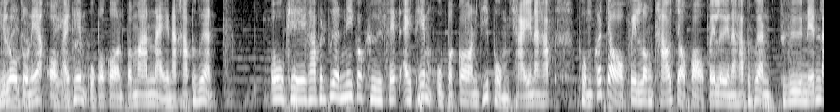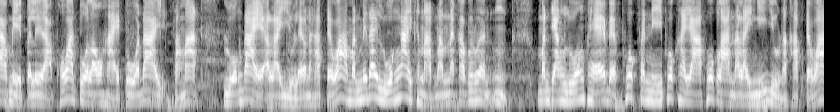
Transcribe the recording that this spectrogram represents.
ฮีโร่ตัวเนี้ยออกไอเทมอุปกรณ์ประมาณไหนนะครับเพื่อนๆ โอเคครับเพื่อนๆนี่ก็คือเซตไอเทมอุปกรณ์ที่ผมใช้นะครับ ผมก็จะออกเป็นรองเท้าเจาะเกาะไปเลยนะครับ เพื่อนๆคือเน้นดาเมจไปเลยอะเพราะว่าตัวเราหายตัวได้สามารถล้วงได้อะไรอยู่แล้วนะครับ แต่ว่ามันไม่ได้ล้วงง่ายขนาดนั้นนะครับเพื่อนๆอืมมันยังล้วงแพ้แบบพวกฟันนีพวกคายาพวกลานอะไรอย่างนี้อยู่นะครับแต่ว่า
